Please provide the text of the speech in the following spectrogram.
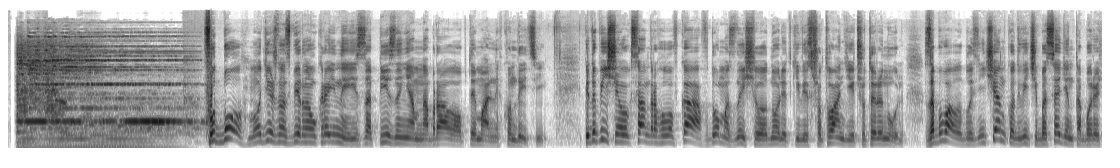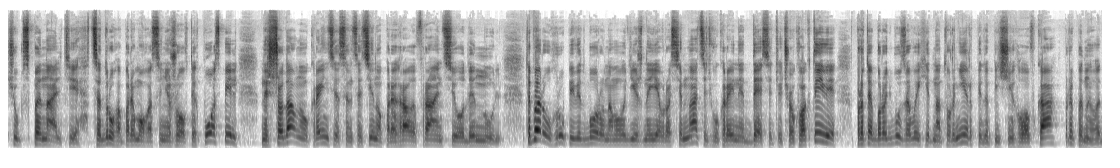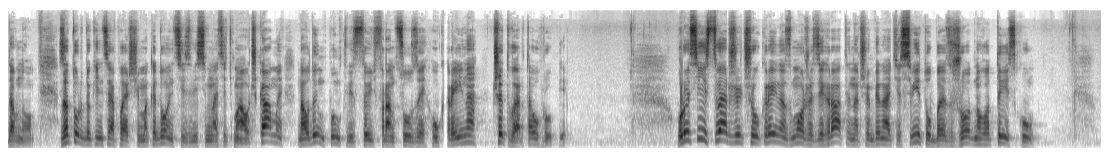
Футбол молодіжна збірна України із запізненням набрала оптимальних кондицій. Підопічні Олександра Головка вдома знищили однолітків із Шотландії 4-0. Забували Близніченко, двічі Беседін та Борячук з пенальті. Це друга перемога синьо-жовтих поспіль. Нещодавно українці сенсаційно переграли Францію 1-0. Тепер у групі відбору на молодіжне Євро 17 в Україні 10 очок в активі. Проте боротьбу за вихід на турнір підопічні Головка припинили давно. За тур до кінця перші македонці з 18 очками на один пункт відстають французи. Україна четверта у групі. У Росії стверджують, що Україна зможе зіграти на чемпіонаті світу без жодного тиску.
